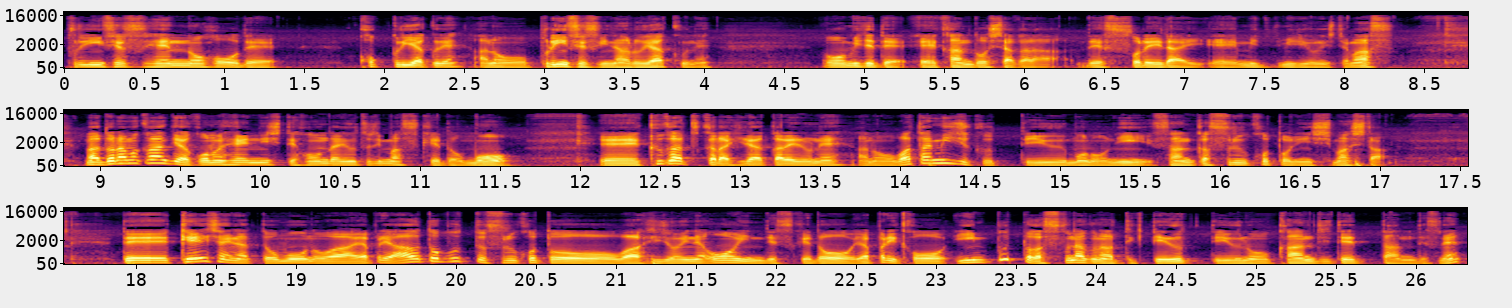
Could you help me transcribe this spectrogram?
プリンセス編の方で、こっくり役ね、あの、プリンセスになる役ね、を見てて、えー、感動したからです。それ以来、えー、見見るようにしてます。まあ、ドラマ関係はこの辺にして本題に移りますけども、えー、9月から開かれるね、あの、ワタミ塾っていうものに参加することにしました。で経営者になって思うのはやっぱりアウトプットすることは非常に、ね、多いんですけどやっぱりこうインプットが少なくなってきているっていうのを感じてたんですね。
